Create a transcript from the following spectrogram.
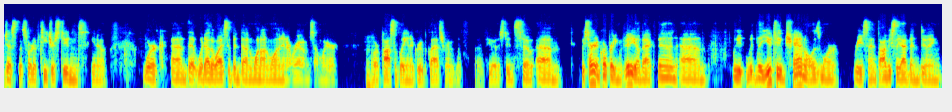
just the sort of teacher student, you know, work um, that would otherwise have been done one on one in a room somewhere, mm-hmm. or possibly in a group classroom with a few other students. So um, we started incorporating video back then. Um, we, we the YouTube channel is more recent. Obviously, I've been doing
